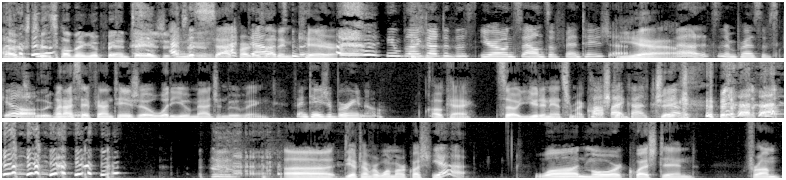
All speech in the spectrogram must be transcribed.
I was just humming a Fantasia. And the sad part is I didn't the- care. You blacked out to this, your own sounds of Fantasia. Yeah. Yeah, that's an impressive skill. Really When I say Fantasia, what do you imagine moving? Fantasia Barrino. Okay, so you didn't answer my Pop question, icon. Jake. uh, do you have time for one more question? Yeah. One more question from.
